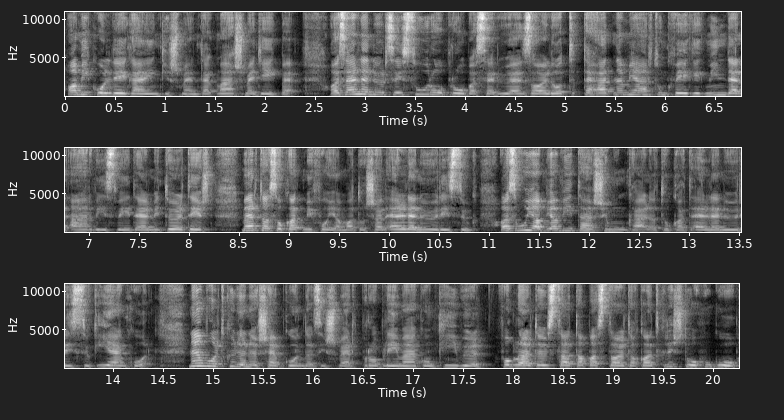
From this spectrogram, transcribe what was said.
ami kollégáink is mentek más megyék be. Az ellenőrzés szúrópróbaszerűen zajlott, tehát nem jártunk végig minden árvízvédelmi töltést, mert azokat mi folyamatosan ellenőrizzük, az újabb javítási munkálatokat ellenőrizzük ilyenkor. Nem volt különösebb gond az ismert problémákon kívül, foglalta össze a tapasztaltakat Kristó Hugó,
